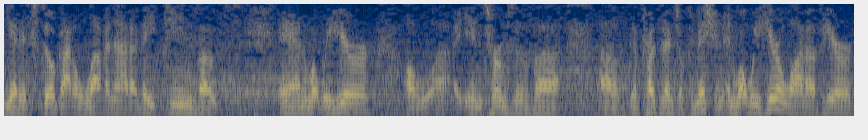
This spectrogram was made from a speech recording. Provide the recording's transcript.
yet it still got 11 out of 18 votes. And what we hear uh, in terms of, uh, of the Presidential Commission, and what we hear a lot of here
